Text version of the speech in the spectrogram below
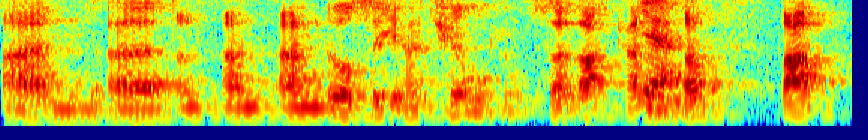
and, uh, and and and also you had children, so that kind Yeah. of that, that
